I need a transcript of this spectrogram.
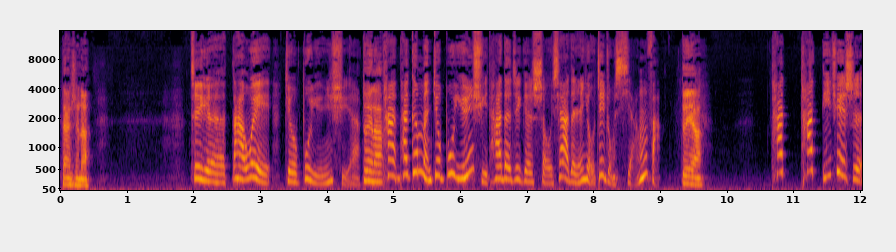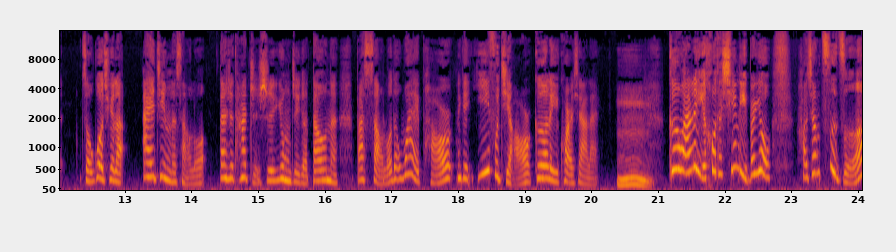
但是呢，这个大卫就不允许啊。对了，他他根本就不允许他的这个手下的人有这种想法。对呀。他他的确是走过去了，挨近了扫罗，但是他只是用这个刀呢，把扫罗的外袍那个衣服角割了一块下来。嗯，割完了以后，他心里边又好像自责，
